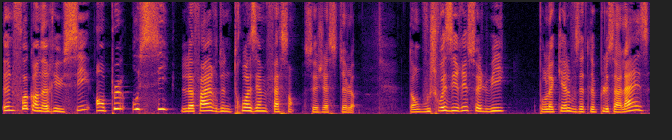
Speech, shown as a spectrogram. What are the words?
une fois qu'on a réussi, on peut aussi le faire d'une troisième façon, ce geste-là. Donc, vous choisirez celui pour lequel vous êtes le plus à l'aise,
